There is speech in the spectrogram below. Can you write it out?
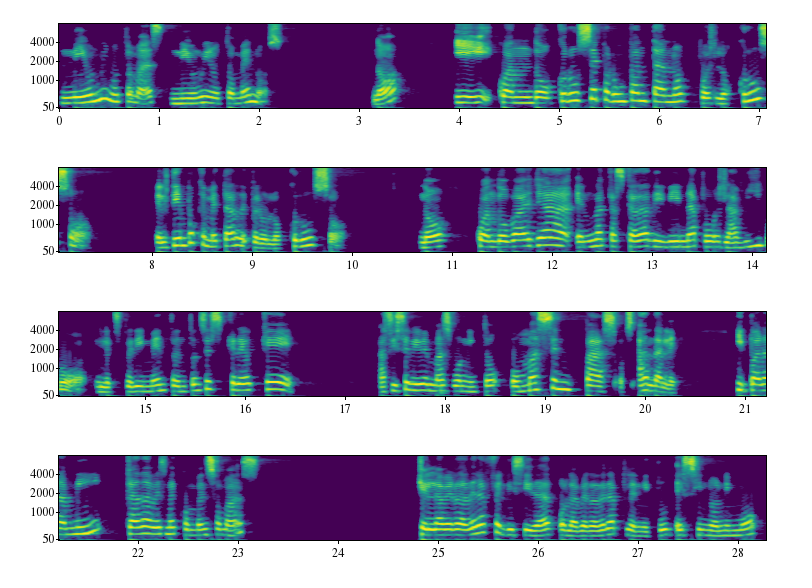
ni un minuto más, ni un minuto menos, ¿no? Y cuando cruce por un pantano, pues lo cruzo. El tiempo que me tarde, pero lo cruzo, ¿no? Cuando vaya en una cascada divina, pues la vivo, el experimento. Entonces creo que así se vive más bonito o más en paz. ándale. Y para mí, cada vez me convenzo más que la verdadera felicidad o la verdadera plenitud es sinónimo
